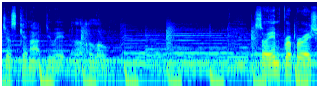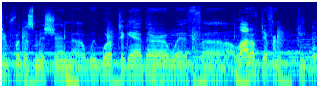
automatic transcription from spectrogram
just cannot do it alone. So in preparation for this mission, uh, we worked together with uh, a lot of different people,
